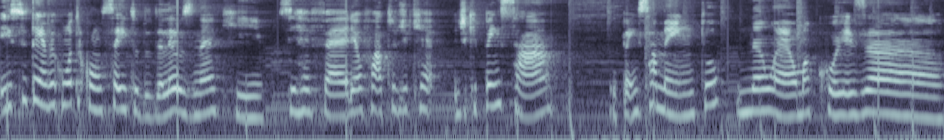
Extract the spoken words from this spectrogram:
isso tem a ver com outro conceito do Deleuze, né? Que se refere ao fato de que, de que pensar o pensamento não é uma coisa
